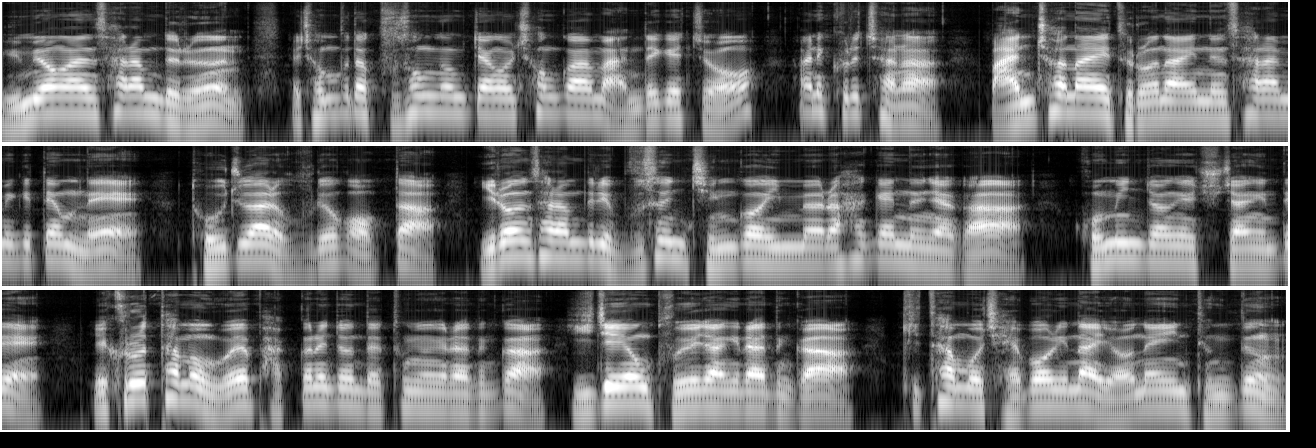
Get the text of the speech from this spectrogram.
유명한 사람들은 전부 다 구속영장을 청구하면 안 되겠죠. 아니 그렇잖아. 만천하에 드러나 있는 사람이기 때문에 도주할 우려가 없다. 이런 사람들이 무슨 증거인멸을 하겠느냐가 고민정의 주장인데 예, 그렇다면 왜 박근혜 전 대통령이라든가 이재용 부회장이라든가 기타 뭐 재벌이나 연예인 등등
